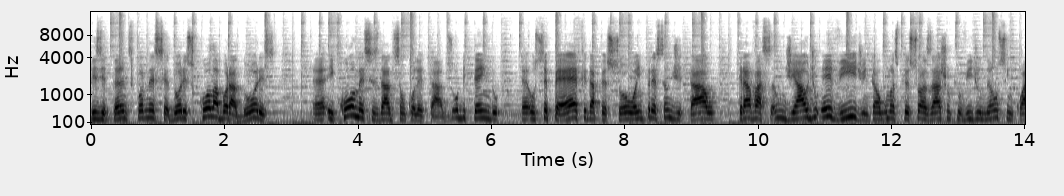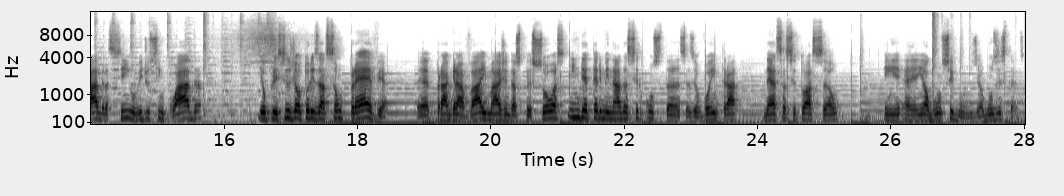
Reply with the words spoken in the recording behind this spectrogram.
visitantes, fornecedores, colaboradores, é, e como esses dados são coletados, obtendo é, o CPF da pessoa, impressão digital, gravação de áudio e vídeo. Então, algumas pessoas acham que o vídeo não se enquadra. Sim, o vídeo se enquadra. Eu preciso de autorização prévia é, para gravar a imagem das pessoas em determinadas circunstâncias. Eu vou entrar nessa situação em, é, em alguns segundos, em alguns instantes.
